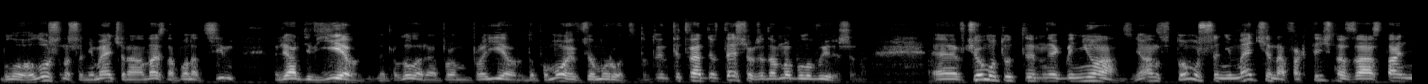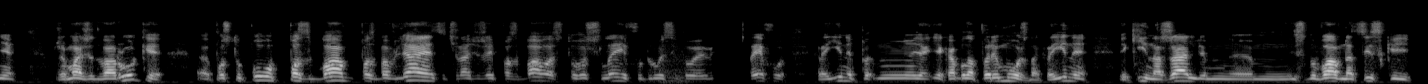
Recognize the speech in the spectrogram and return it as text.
було оголошено, що Німеччина надасть на понад 7 мільярдів євро, не про долари, а про, про євро допомоги в цьому році. Тобто він підтвердив те, що вже давно було вирішено. Е, В чому тут ем, якби нюанс? Нюанс в тому, що Німеччина фактично за останні вже майже два роки е, поступово позбав позбавляється, чи навіть вже позбавилась того шлейфу Другої світової війни, шлейфу країни, яка була переможна, країни, в якій, на жаль, існував нацистський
